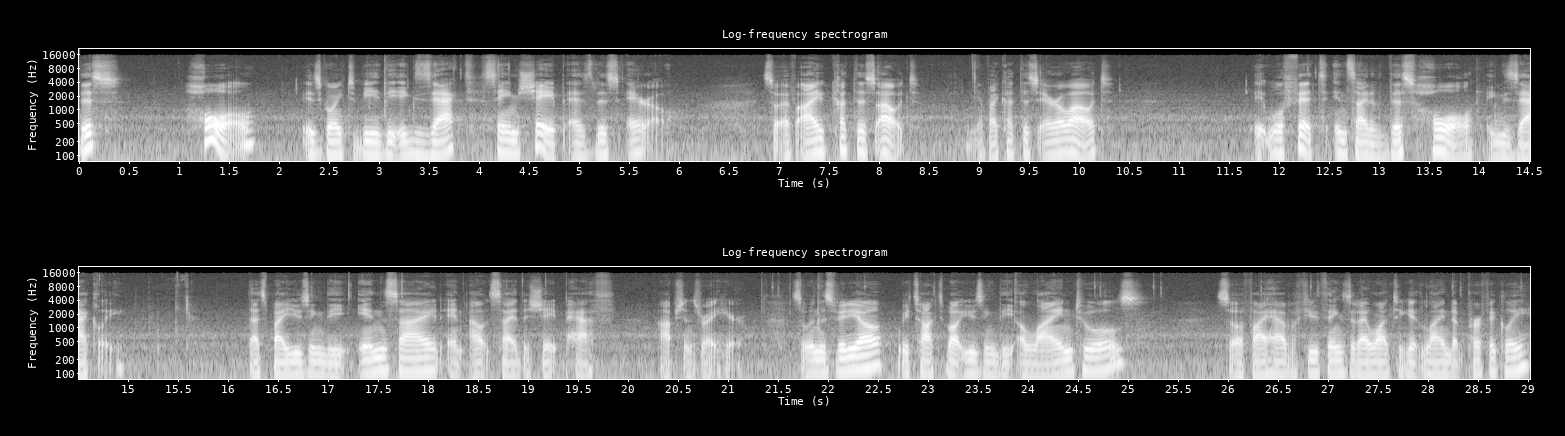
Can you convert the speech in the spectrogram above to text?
This hole is going to be the exact same shape as this arrow. So if I cut this out, if I cut this arrow out, it will fit inside of this hole exactly. That's by using the inside and outside the shape path options right here. So in this video, we talked about using the align tools. So if I have a few things that I want to get lined up perfectly,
